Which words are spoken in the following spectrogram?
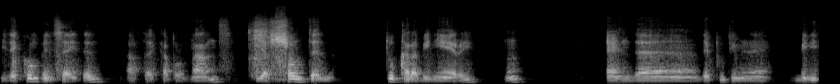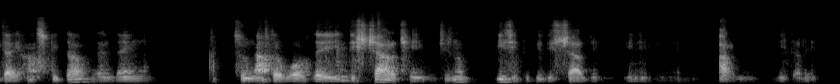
he decompensated after a couple of months. He assaulted two carabinieri, and uh, they put him in a military hospital, and then soon afterwards they discharged him, which is not easy to be discharged in, in, in an army in Italy.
